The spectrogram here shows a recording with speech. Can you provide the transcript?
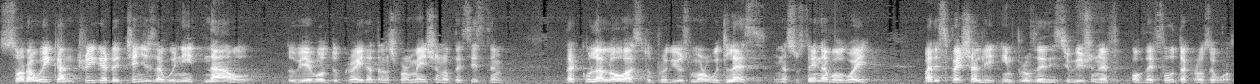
so that we can trigger the changes that we need now to be able to create a transformation of the system that could allow us to produce more with less in a sustainable way, but especially improve the distribution of, the food across the world.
